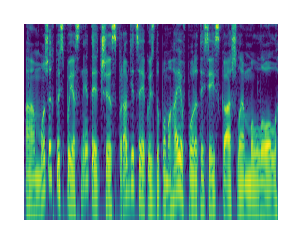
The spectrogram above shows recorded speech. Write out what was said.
А може хтось пояснити, чи справді це якось допомагає впоратися із кашлем? Лол.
